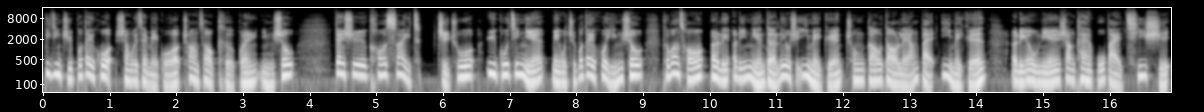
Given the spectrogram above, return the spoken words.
毕竟直播带货尚未在美国创造可观营收。但是 c a l s i t e 指出，预估今年美国直播带货营收可望从二零二零年的六十亿美元冲高到两百亿美元，二零二五年上看五百七十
